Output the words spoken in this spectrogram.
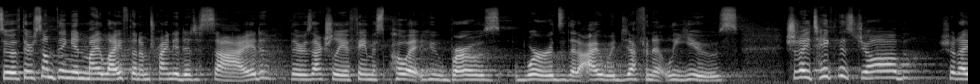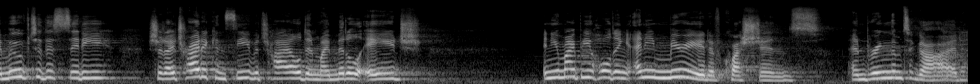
So, if there's something in my life that I'm trying to decide, there's actually a famous poet who borrows words that I would definitely use. Should I take this job? Should I move to this city? Should I try to conceive a child in my middle age? And you might be holding any myriad of questions and bring them to God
